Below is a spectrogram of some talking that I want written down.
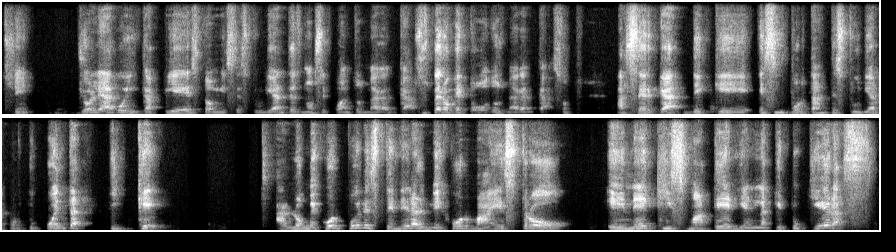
¿Sí? Yo le hago hincapié esto a mis estudiantes, no sé cuántos me hagan caso, espero que todos me hagan caso, acerca de que es importante estudiar por tu cuenta y que a lo mejor puedes tener al mejor maestro en X materia, en la que tú quieras.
